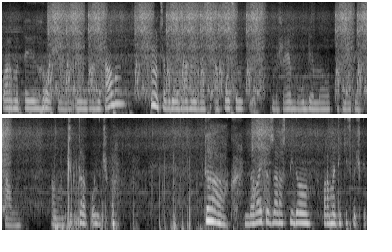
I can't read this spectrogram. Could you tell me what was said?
фармити гроші на Talon. Ну, це буде Dragon Brace, а потім вже будемо купляти талон. Талончик дракончика. Так, давайте зараз підемо фармити кісточки.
